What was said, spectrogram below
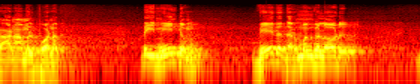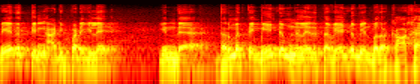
காணாமல் போனது. இதை மீண்டும் வேத தர்மங்களோடு வேதத்தின் அடிப்படையிலே இந்த தர்மத்தை மீண்டும் நிலைநிறுத்த வேண்டும் என்பதற்காக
